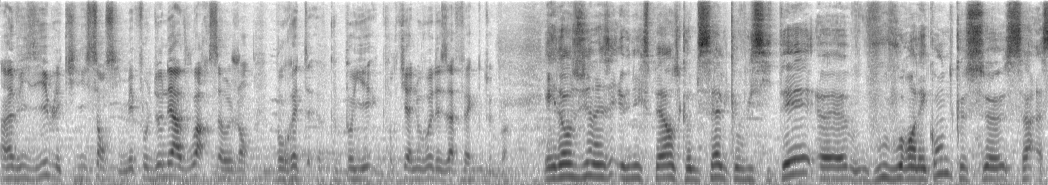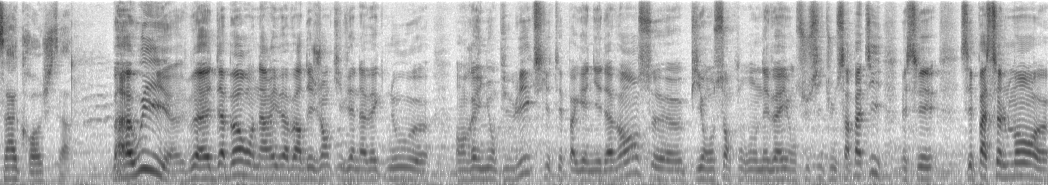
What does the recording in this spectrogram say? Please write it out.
invisible et qui licencie? Mais il faut le donner à voir ça aux gens pour, qu'il y ait à nouveau des affects. Et dans une, expérience comme celle que vous citez, euh, vous vous rendez compte que ça accroche ça? Bah oui, bah, d'abord on arrive à avoir des gens qui viennent avec nous euh, en réunion publique, ce qui n'était pas gagné d'avance, euh, puis on sent qu'on éveille, on suscite une sympathie. Mais c'est pas seulement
